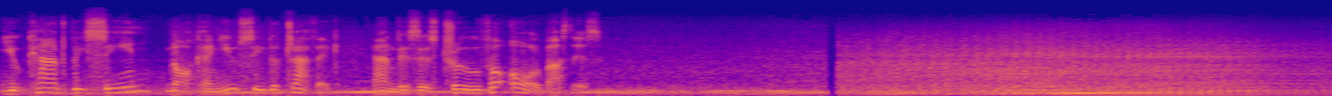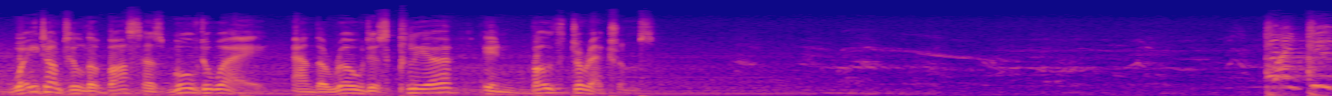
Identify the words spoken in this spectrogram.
You can't be seen, nor can you see the traffic, and this is true for all buses. Wait until the bus has moved away and the road is clear in both directions. One, two,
